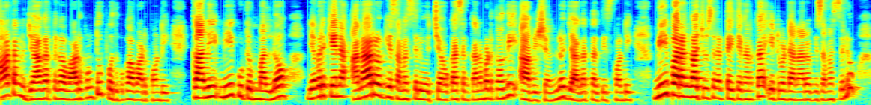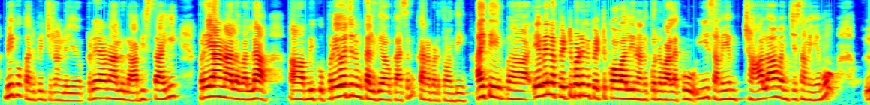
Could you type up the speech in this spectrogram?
మాటను జాగ్రత్తగా వాడుకుంటూ పొదుపుగా వాడుకోండి. కానీ మీ కుటుంబంలో ఎవరికైనా అనారోగ్య సమస్యలు వచ్చే అవకాశం కనబడుతోంది. ఆ విషయంలో జాగ్రత్తలు తీసుకోండి. మీ పరంగా చూసినట్టయితే కనుక ఎటువంటి అనారోగ్య సమస్యలు మీకు కనిపించడం లేదు. ప్రయాణాలు లాభిస్తాయి. ప్రయాణాల వల్ల మీకు ప్రయోజనం కలిగే అవకాశం కనబడుతోంది. అయితే ఏవైనా పెట్టుబడులు పెట్టుకోవాలి అని అనుకున్న వాళ్ళకు ఈ సమయం చాలా మంచి సమయము.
